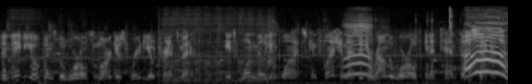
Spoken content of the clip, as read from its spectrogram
the Navy opens the world's largest radio transmitter. It's 1 million watts, can flash a message around the world in a tenth of a Ah!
